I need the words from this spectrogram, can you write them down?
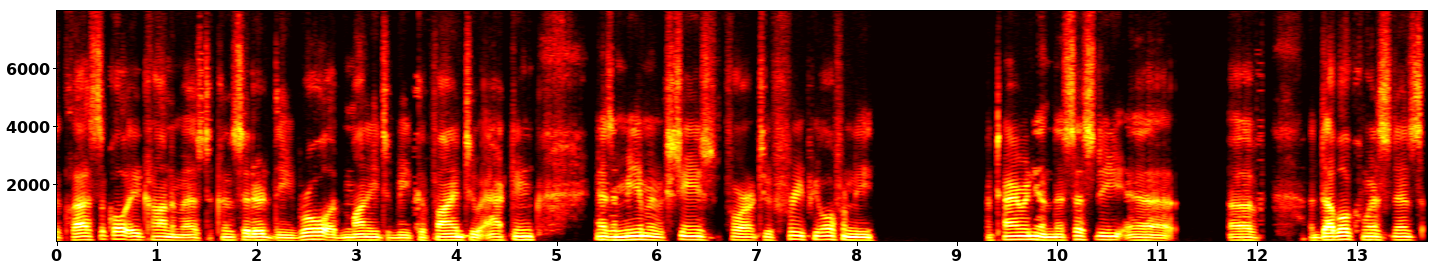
the classical economist considered the role of money to be confined to acting as a medium of exchange for to free people from the tyranny and necessity uh, of a double coincidence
